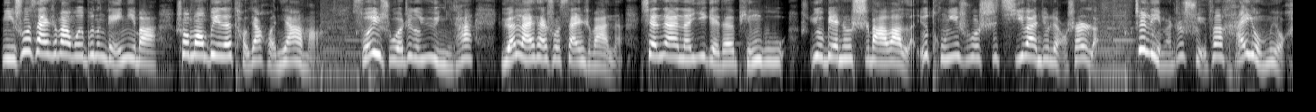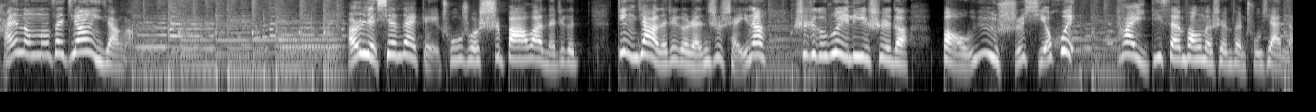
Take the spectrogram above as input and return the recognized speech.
你说三十万我也不能给你吧，双方不也得讨价还价吗？所以说这个玉，你看原来他说三十万呢，现在呢一给他评估又变成十八万了，又同意说十七万就了事儿了。这里面这水分还有没有？还能不能再降一降啊？而且现在给出说十八万的这个定价的这个人是谁呢？是这个瑞丽市的宝玉石协会，他以第三方的身份出现的，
